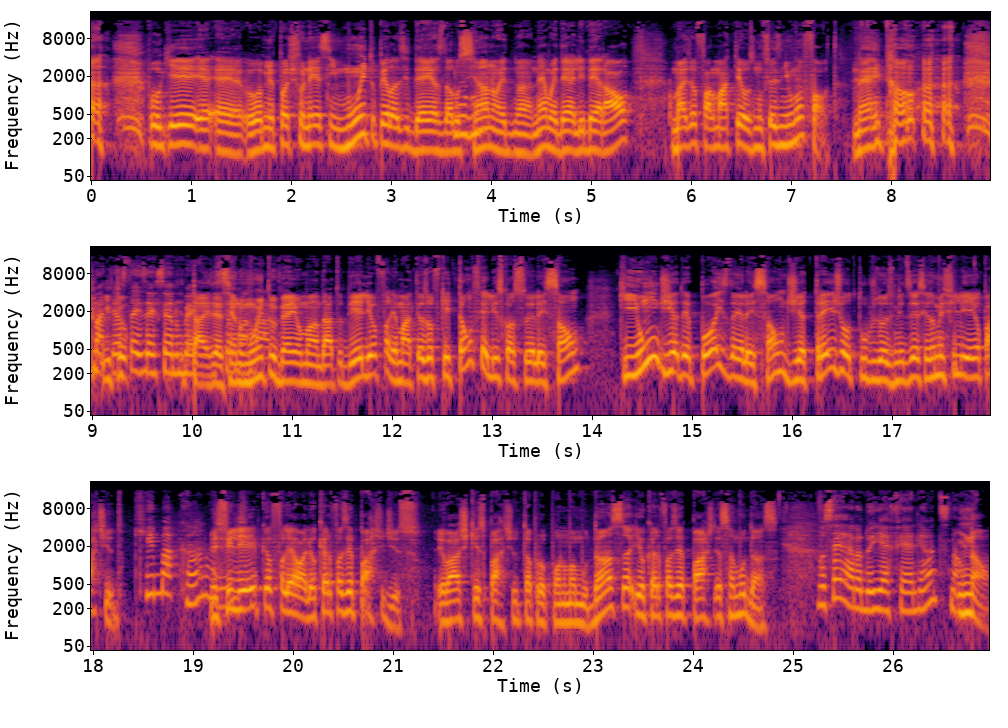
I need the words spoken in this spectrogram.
porque é, eu me apaixonei assim, muito pelas ideias da Luciana, uma, né, uma ideia liberal, mas eu falo, Matheus, não fez nenhuma falta, né? Então... Matheus tá exercendo bem Está seu exercendo muito mandato. bem o mandato dele. E eu falei, Matheus, eu fiquei tão feliz com a sua eleição que um dia depois da eleição, dia 3 de outubro de 2016, eu me filiei ao partido. Que bacana. Me isso. filiei porque eu falei, olha, eu quero fazer parte disso. Eu acho que esse partido está propondo uma mudança e eu quero fazer parte dessa mudança. Você era do IFL antes? Não. Não,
